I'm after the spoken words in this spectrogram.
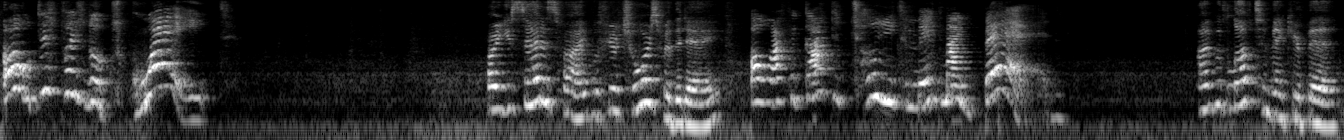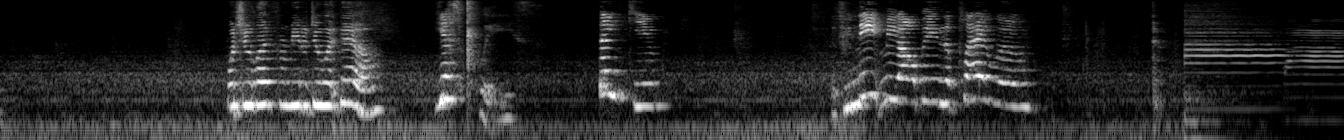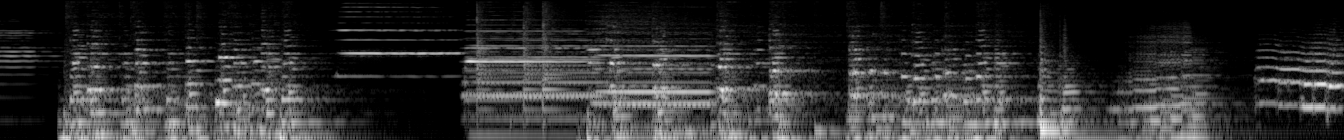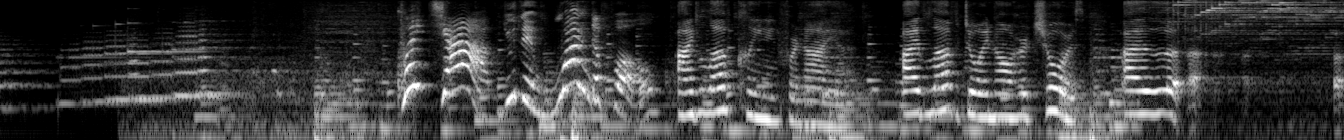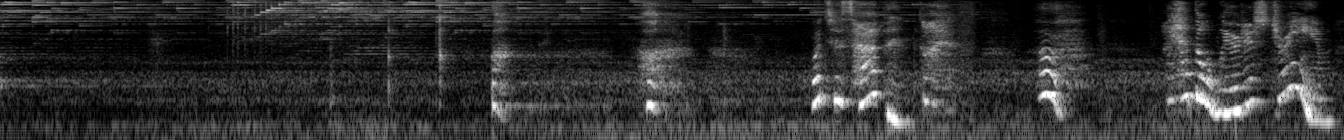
Oh, this place looks great! Are you satisfied with your chores for the day? Oh, I forgot to tell you to make my bed. I would love to make your bed. Would you like for me to do it now? Yes, please. Thank you. If you need me, I'll be in the playroom. Job! You did wonderful! I love cleaning for Naiah. I love doing all her chores. I lo- uh, uh, What just happened? I had the weirdest dream.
